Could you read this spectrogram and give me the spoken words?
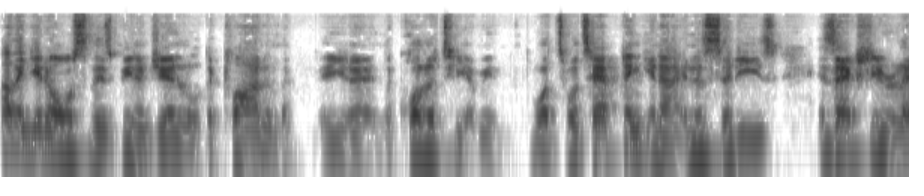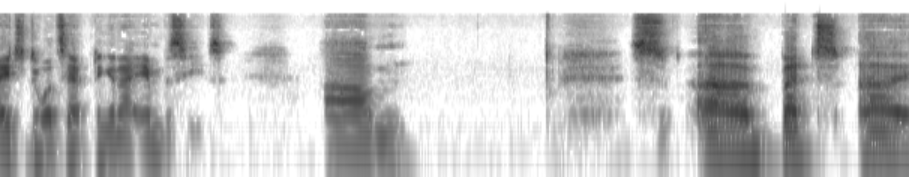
I think you know also there's been a general decline in the you know in the quality. I mean, what's what's happening in our inner cities is actually related to what's happening in our embassies. Um, uh, but uh,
